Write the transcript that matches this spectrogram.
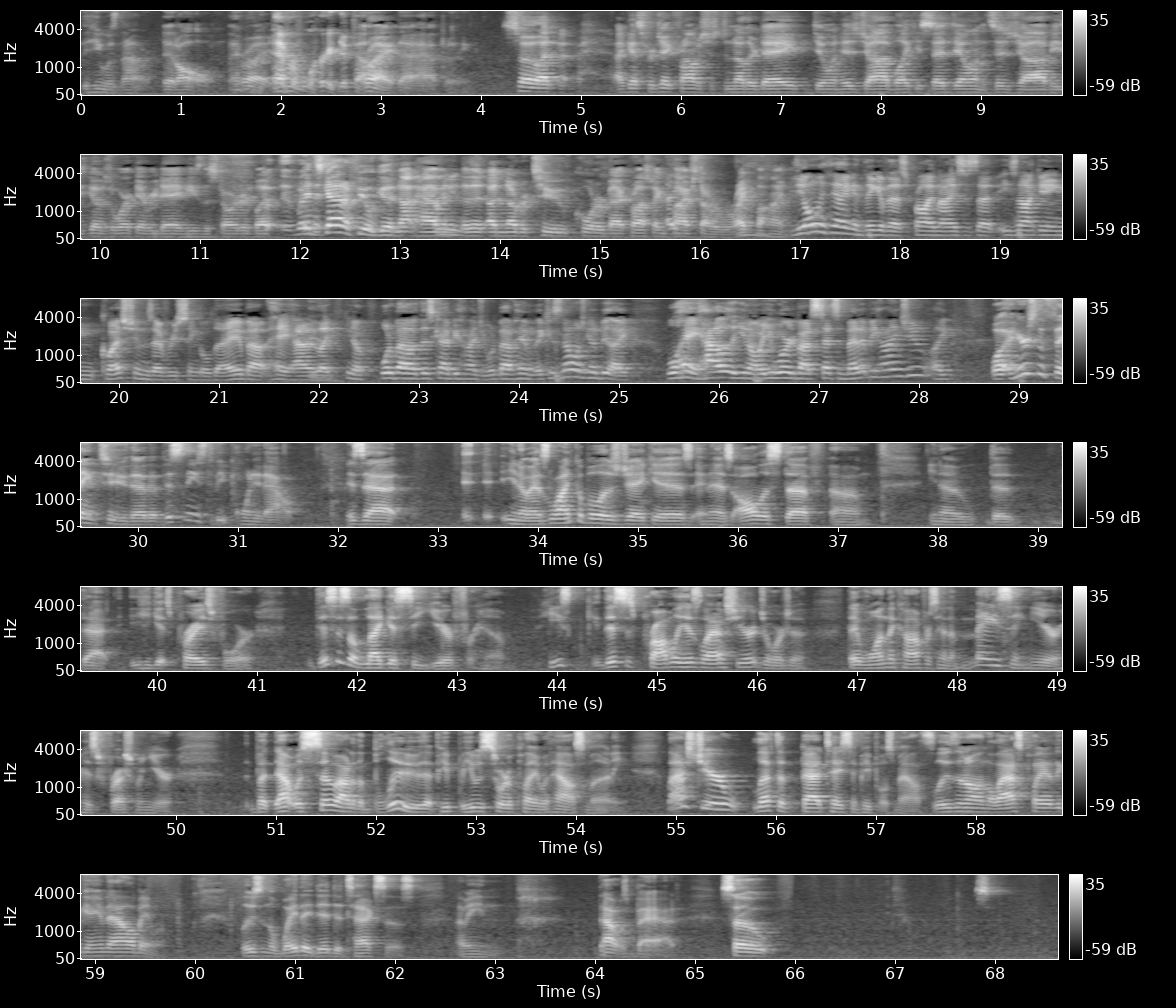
he was not at all ever, Right. ever worried about Right. that happening. So I, I guess for Jake Fromm, it's just another day doing his job. Like you said, Dylan, it's his job. He goes to work every day. He's the starter. But, But- but it's the- got to feel good not having I mean- a, a number two quarterback prospect, five star right behind you. The only thing I can think of that's probably nice is that he's not getting questions every single day about, hey, how, Yeah. like, you know, what about this guy behind you? What about him? Because no one's going to be like, well, hey, how, you know, are you worried about Stetson Bennett behind you? Like, Well, here's the thing too, though, that this needs to be pointed out is that it- it- you know, as likable as Jake is, and as all this stuff, um, you know, the that he gets praised for, this is a legacy year for him. He's this is probably his last year at Georgia. They won the conference, had an amazing year his freshman year. but that was so out of the blue that people he was sort of playing with house money. Last year left a bad taste in people's mouths, losing on the last play of the game to Alabama, losing the way they did to Texas. I mean, that was bad. So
